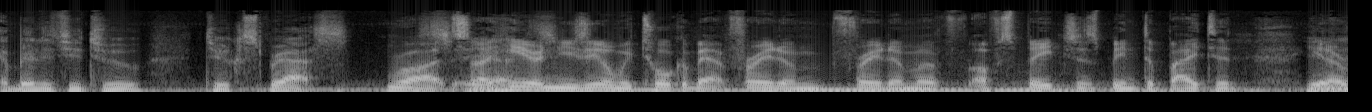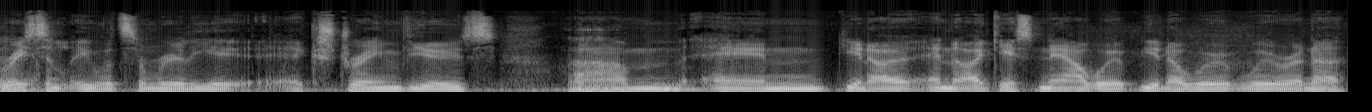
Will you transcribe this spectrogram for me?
ability to to express. Right. So yes. here in New Zealand, we talk about freedom. Freedom of, of speech has been debated, you know, Yeah. recently with some really extreme views, um, and you know, and I guess now we're, you know, we're we're in a,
